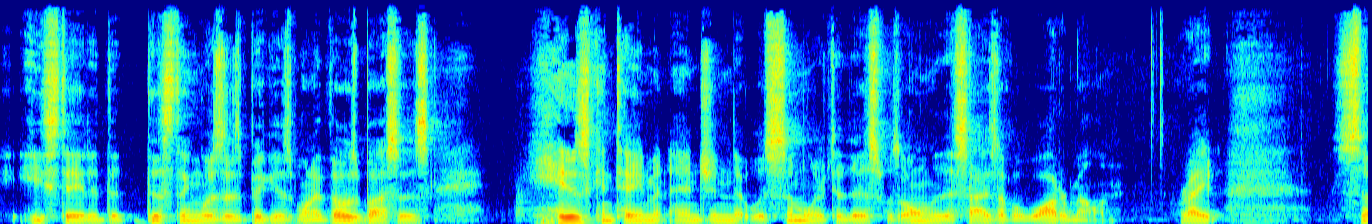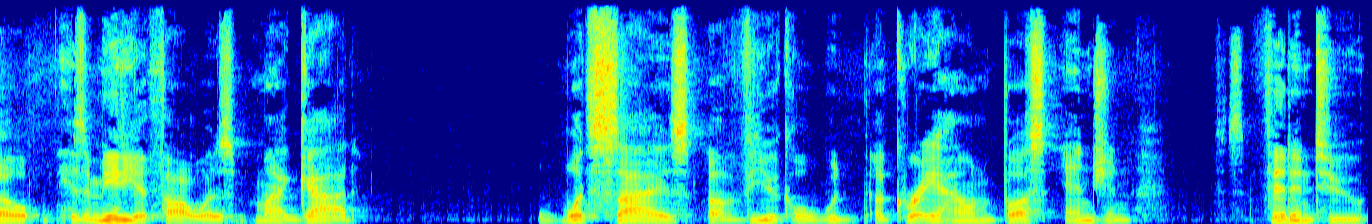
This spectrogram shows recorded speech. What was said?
he stated that this thing was as big as one of those buses. His containment engine that was similar to this was only the size of a watermelon, right? So his immediate thought was, "My God, what size of vehicle would a Greyhound bus engine fit into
